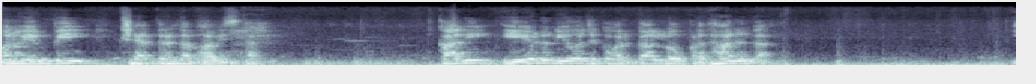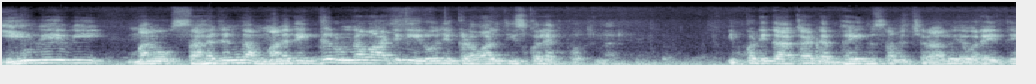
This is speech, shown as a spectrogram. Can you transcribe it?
మనం ఎంపీ క్షేత్రంగా భావిస్తాం. కానీ ఈ ఏడు నియోజకవర్గాల్లో ప్రధానంగా ఏవేవి మనం సహజంగా మన దగ్గర ఉన్న వాటిని ఈరోజు ఇక్కడ వాళ్ళు తీసుకోలేకపోతున్నారు. ఇప్పటిదాకా డెబ్బై ఐదు సంవత్సరాలు ఎవరైతే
